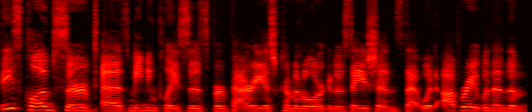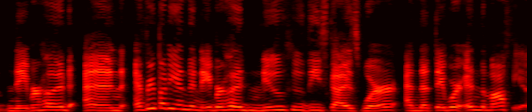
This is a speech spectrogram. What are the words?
These clubs served as meeting places for various criminal organizations that would operate within the neighborhood, and everybody in the neighborhood knew who these guys were and that they were in the mafia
